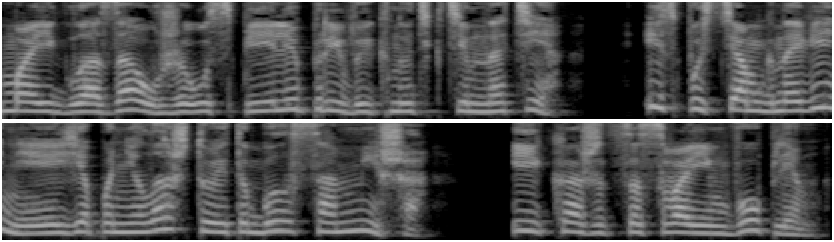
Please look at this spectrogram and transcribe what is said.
Мои глаза уже успели привыкнуть к темноте, и спустя мгновение я поняла, что это был сам Миша. И, кажется, своим воплем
